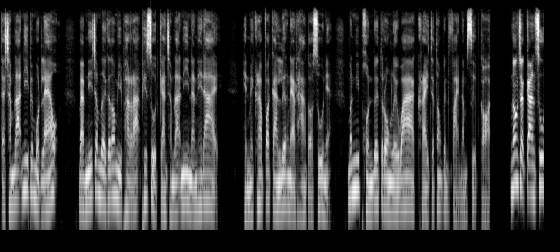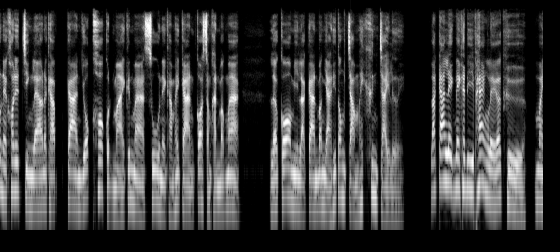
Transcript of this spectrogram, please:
แต่ชำระหนี้ไปหมดแล้ว แบบนี้จำเลยก็ต้องมีภาระพิสูจน์การชำระหนี้นั้นให้ได้ เห็นไหมครับว่าการเลือกแนวทางต่อสู้เนี่ยมันมีผลโดยตรงเลยว่าใครจะต้องเป็นฝ่ายนำสืบก่อนนอกจากการสู้ในข้อเท็จจริงแล้วนะครับ การยกข้อกฎหมายขึ้นมาสู้ในคำให้การก็สำคัญมากๆ แล้วก็มีหลักการบางอย่างที่ต้องจำให้ขึ้นใจเลย หลักการเหล็กในคดีแพ่งเลยก็คือ ไม่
